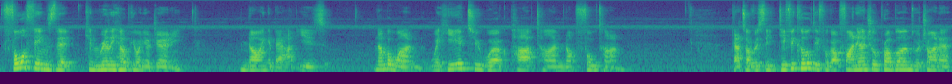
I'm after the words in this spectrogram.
four things that can really help you on your journey knowing about is number one, we're here to work part time, not full time. That's obviously difficult if we've got financial problems, we're trying to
